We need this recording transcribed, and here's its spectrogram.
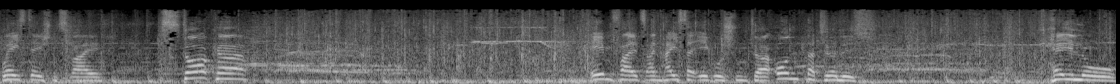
PlayStation 2. Stalker, ebenfalls ein heißer Ego-Shooter. Und natürlich Halo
